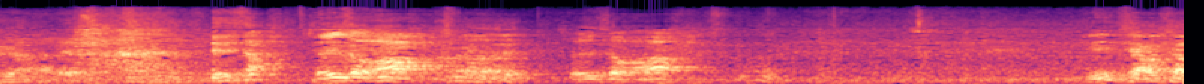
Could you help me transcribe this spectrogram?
吧。别走，谁走啊？谁走啊？别脚走。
